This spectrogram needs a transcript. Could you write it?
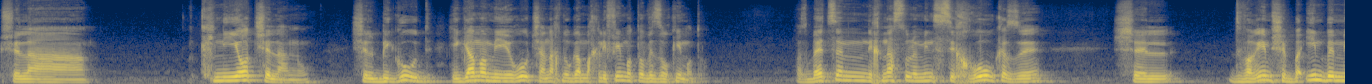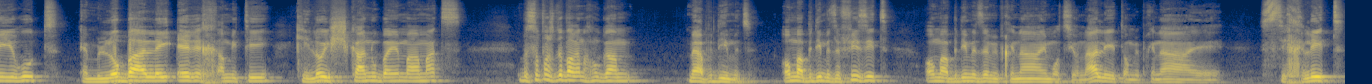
של הקניות שלנו, של ביגוד, היא גם המהירות שאנחנו גם מחליפים אותו וזורקים אותו. אז בעצם נכנסנו למין סחרור כזה של דברים שבאים במהירות, הם לא בעלי ערך אמיתי, כי לא השקענו בהם מאמץ. בסופו של דבר אנחנו גם מאבדים את זה. או מאבדים את זה פיזית, או מאבדים את זה מבחינה אמוציונלית, או מבחינה אה, שכלית,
